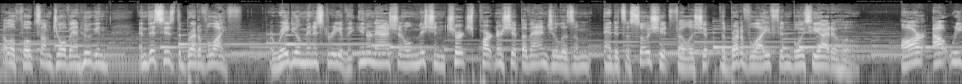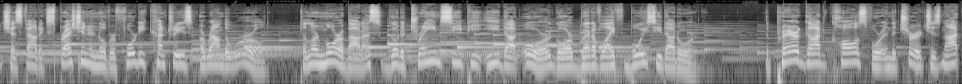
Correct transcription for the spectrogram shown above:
Hello, folks, I'm Joel Van Hoogen, and this is The Bread of Life, a radio ministry of the International Mission Church Partnership Evangelism and its associate fellowship, The Bread of Life in Boise, Idaho. Our outreach has found expression in over 40 countries around the world. To learn more about us, go to traincpe.org or breadoflifeboise.org. The prayer God calls for in the church is not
